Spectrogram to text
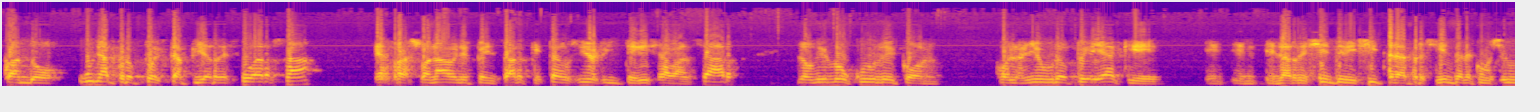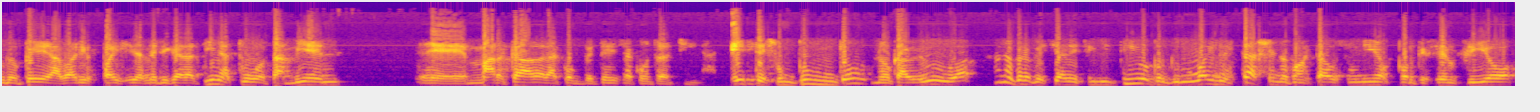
cuando una propuesta pierde fuerza, es razonable pensar que a Estados Unidos le interesa avanzar. Lo mismo ocurre con, con la Unión Europea, que en, la reciente visita de la presidenta de la Comisión Europea a varios países de América Latina estuvo también eh, marcada la competencia contra China. Este es un punto, no cabe duda. Yo no creo que sea definitivo porque Uruguay no está yendo con Estados Unidos porque se enfrió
